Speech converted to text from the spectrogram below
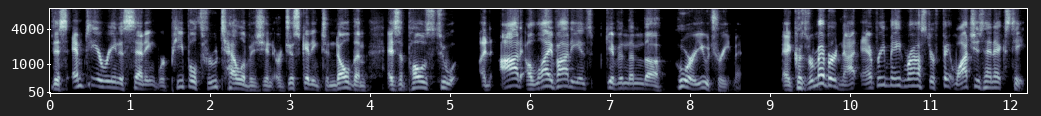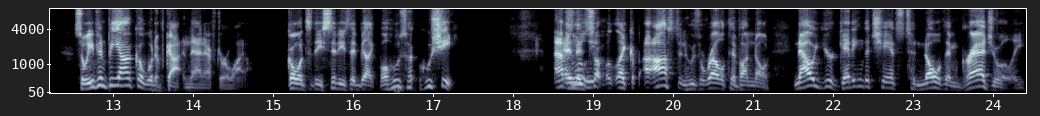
This empty arena setting where people through television are just getting to know them, as opposed to an odd a live audience giving them the "Who are you?" treatment. And because remember, not every main roster fit watches NXT. So even Bianca would have gotten that after a while. Going to these cities, they'd be like, well, who's who's she? Absolutely. And then some, like Austin, who's a relative unknown. Now you're getting the chance to know them gradually.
